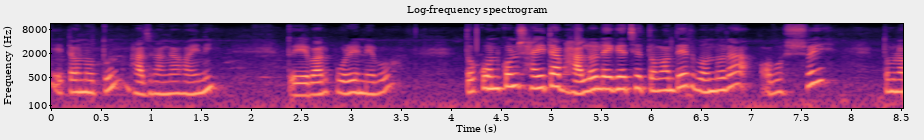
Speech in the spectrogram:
এটাও নতুন, ভাঁজ ভাঙা হয়নি। তো এবার পরে নেব। তো কোন কোন শাড়িটা ভালো লেগেছে তোমাদের বন্ধুরা অবশ্যই তোমরা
